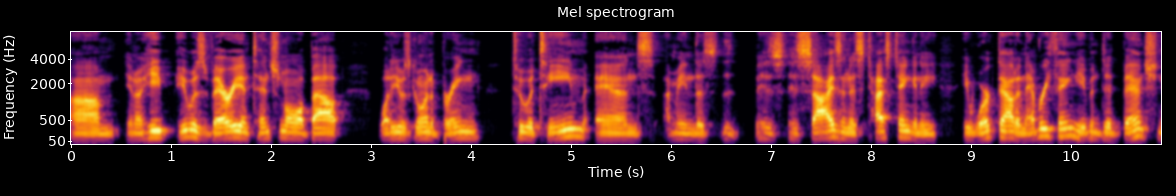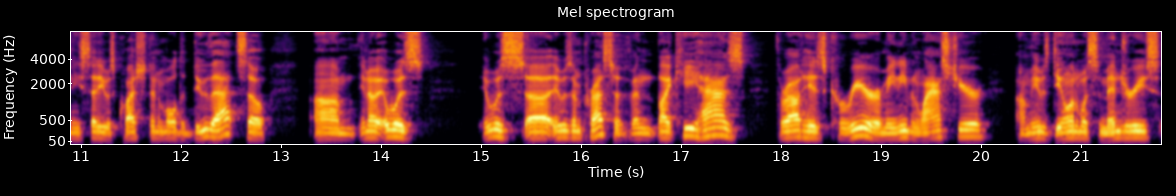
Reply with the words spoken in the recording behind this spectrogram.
um, you know he he was very intentional about what he was going to bring to a team. And I mean, this the, his his size and his testing, and he he worked out in everything. He even did bench, and he said he was questionable to do that. So, um, you know, it was it was uh, it was impressive, and like he has throughout his career. I mean, even last year, um, he was dealing with some injuries.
